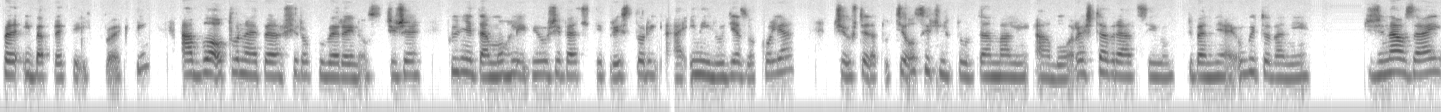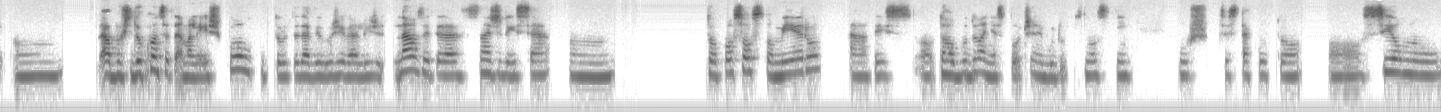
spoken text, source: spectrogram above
pre, iba pre tie ich projekty, a bola otvorená aj pre širokú verejnosť. Čiže kľudne tam mohli využívať tie priestory aj iní ľudia z okolia, či už teda tú telocvičňu, ktorú tam mali, alebo reštauráciu, prípadne aj ubytovanie. Čiže naozaj, um, alebo ešte dokonca tam mali aj škôlku, ktorú teda využívali, že naozaj teda snažili sa um, to posolstvo mieru a tej, toho budovania spoločnej budúcnosti už cez takúto o, silnú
